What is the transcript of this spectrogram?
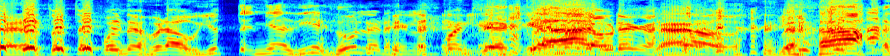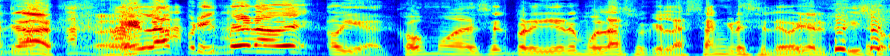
Pero tú te pones bravo. Yo tenía 10 dólares en la cuenta. Me claro, lo habré claro, gastado. claro, claro. Es la primera vez. Oiga, ¿cómo debe ser para Guillermo Lazo que la sangre se le vaya al piso?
